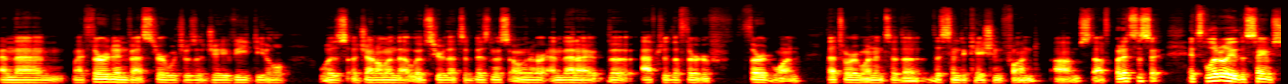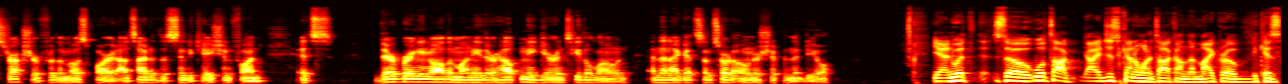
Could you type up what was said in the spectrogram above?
and then my third investor, which was a JV deal, was a gentleman that lives here that's a business owner, and then I the after the third or third one, that's where we went into the the syndication fund um, stuff. But it's the it's literally the same structure for the most part. Outside of the syndication fund, it's they're bringing all the money, they're helping me guarantee the loan, and then I get some sort of ownership in the deal. Yeah, and with so we'll talk. I just kind of want to talk on the micro because,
